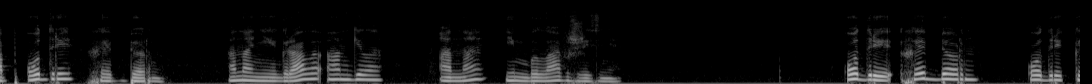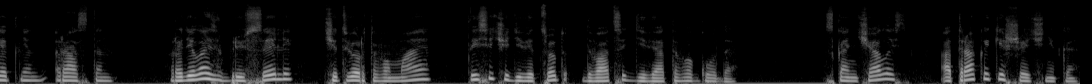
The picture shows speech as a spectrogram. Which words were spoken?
об Одри Хепберн. Она не играла ангела, она им была в жизни. Одри Хепберн, Одри Кэтлин Растон, родилась в Брюсселе 4 мая 1929 года. Скончалась от рака кишечника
